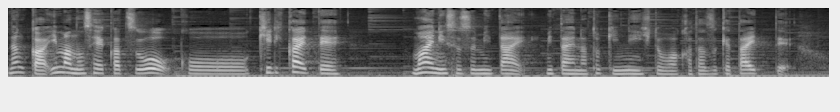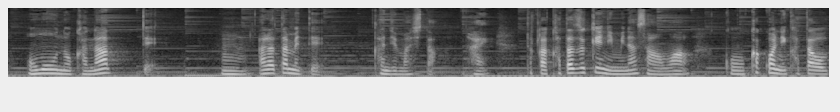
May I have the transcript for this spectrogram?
なんか今の生活をこう切り替えて前に進みたいみたいな時に人は片付けたいって思うのかなって、うん、改めて感じました。はい、だから片付けに皆さんはこう過去に型を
